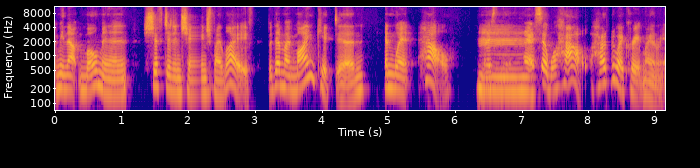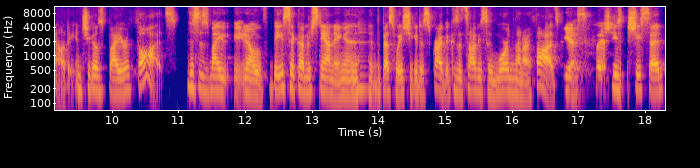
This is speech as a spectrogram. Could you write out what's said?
I mean, that moment shifted and changed my life. But then my mind kicked in and went, How? And I, and hmm. I, said, Well, how? How do I create my own reality? And she goes, By your thoughts. This is my, you know, basic understanding and the best way she could describe it, because it's obviously more than our thoughts. Yes. But she she said,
